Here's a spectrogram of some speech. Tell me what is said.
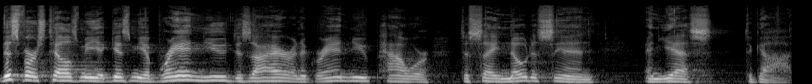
This verse tells me it gives me a brand new desire and a brand new power to say no to sin and yes to God.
